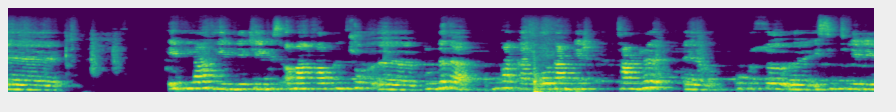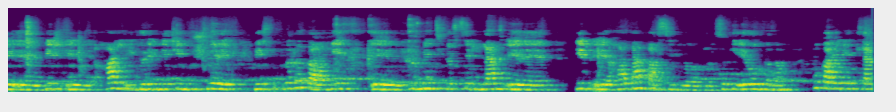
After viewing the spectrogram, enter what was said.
eee evliya diyebileceğimiz ama halkın çok eee, bunda da muhakkak oradan bir tanrı eee kokusu, eee, esintileri, eee, bir eee, hal görebileceğini düşünerek mensuplara dahi eee, hürmet gösterilen eee, bir eee, halden bahsediyordu Safiye Erol Hanım. Bu gayretler,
